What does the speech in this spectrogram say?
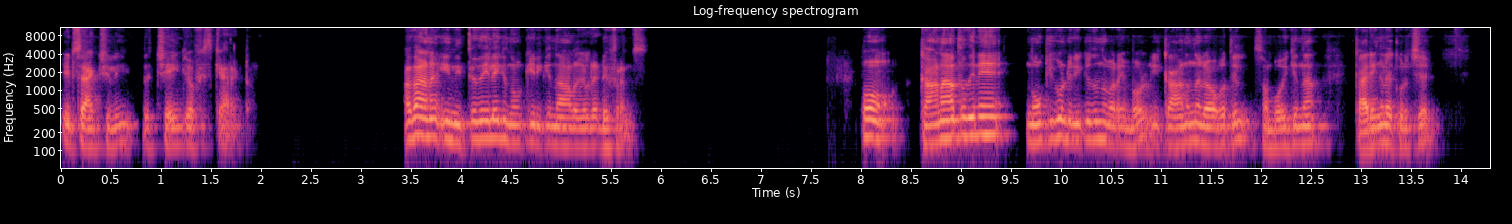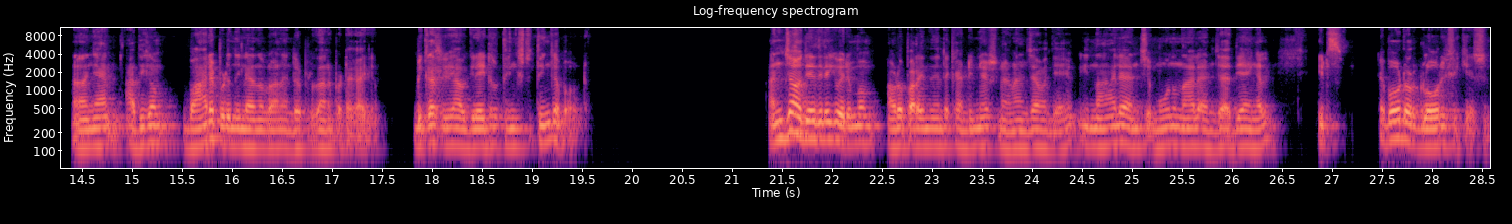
it's actually the change of his character അതാണ് ഈ നിത്യതയിലേക്ക് നോക്കിയിരിക്കുന്ന ആളുകളുടെ ഡിഫറൻസ് അപ്പോൾ കാണാത്തതിനെ നോക്കിക്കൊണ്ടിരിക്കുന്നു എന്ന് പറയുമ്പോൾ ഈ കാണുന്ന ലോകത്തിൽ സംഭവിക്കുന്ന കാര്യങ്ങളെക്കുറിച്ച് ഞാൻ അധികം ഭാരപ്പെടുന്നില്ല എന്നുള്ളതാണ് എന്റെ പ്രധാനപ്പെട്ട കാര്യം. Because we have greater things to think about അഞ്ചാം അധ്യായത്തിലേക്ക് വരുമ്പം അവിടെ പറയുന്നതിന്റെ കണ്ടിന്യൂഷനാണ് അഞ്ചാം അധ്യായം. ഈ നാല് അഞ്ച് മൂന്ന് നാല് അഞ്ച് അധ്യായങ്ങൾ ഇറ്റ്സ് എബൌട്ട് അവർ ഗ്ലോറിഫിക്കേഷൻ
